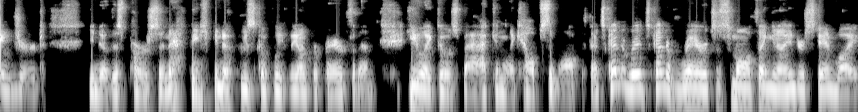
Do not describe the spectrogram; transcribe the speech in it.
injured, you know, this person, you know, who's completely unprepared for them. He like goes back and like helps them up. That's kind of it's kind of rare. It's a small thing, and I understand why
